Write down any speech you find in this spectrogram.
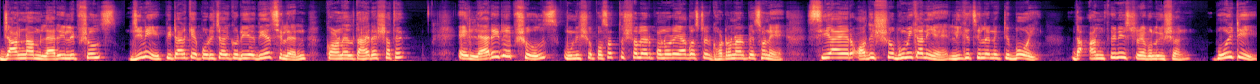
যার নাম ল্যারি লিপশুলস। যিনি পিটারকে পরিচয় করিয়ে দিয়েছিলেন কর্নেল তাহেরের সাথে। এই ল্যারি লিপশুলস উনিশশো পঁচাত্তর সালের পনেরোই আগস্টের ঘটনার পেছনে সিআইয়ের অদৃশ্য ভূমিকা নিয়ে লিখেছিলেন একটি বই, দ্য আনফিনিশড রেভলিউশন। বইটি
